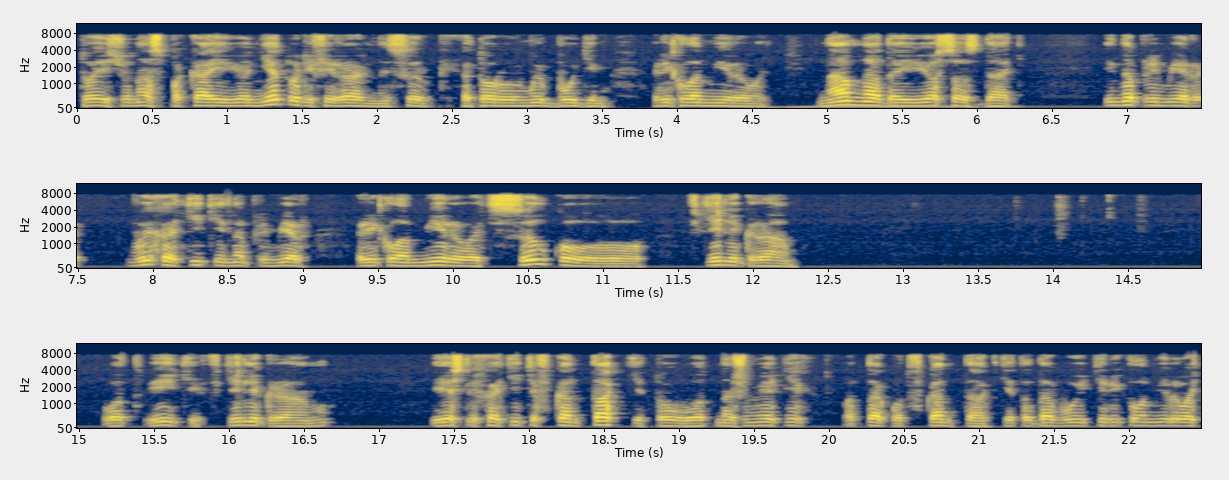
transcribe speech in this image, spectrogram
То есть у нас пока ее нету реферальной ссылки, которую мы будем рекламировать, нам надо ее создать. И, например, вы хотите, например, рекламировать ссылку в Telegram. Вот видите, в Telegram. Если хотите ВКонтакте, то вот нажмете вот так вот ВКонтакте, тогда будете рекламировать.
